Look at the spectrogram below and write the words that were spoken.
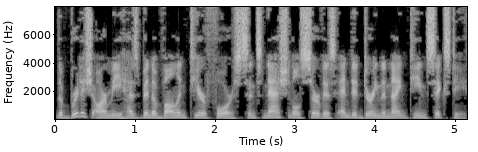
The British Army has been a volunteer force since national service ended during the 1960s.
